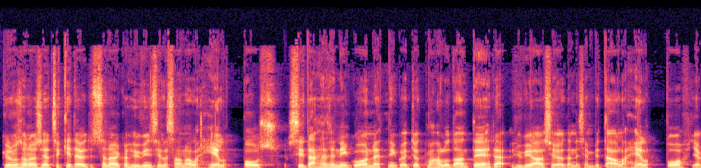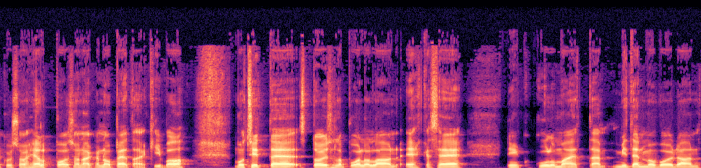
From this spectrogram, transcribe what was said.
Kyllä mä sanoisin, että se kiteytyy sen aika hyvin sillä sanalla helppous. Sitähän se niin kuin on, että, niin kuin, että jotta me halutaan tehdä hyviä asioita, niin sen pitää olla helppoa, ja kun se on helppoa, se on aika nopeata ja kivaa. Mutta sitten toisella puolella on ehkä se, niin kuin kulma, että miten me voidaan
